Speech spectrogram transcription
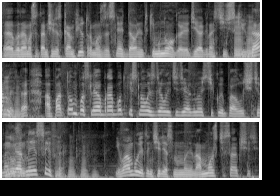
э, потому что там через компьютер можно снять довольно-таки много диагностических Мгм, данных, мгм. да, а потом после обработки снова сделаете диагностику и получите Нужен- наглядные цифры. Мгм, мгм. И вам будет интересно, ну и нам можете сообщить.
